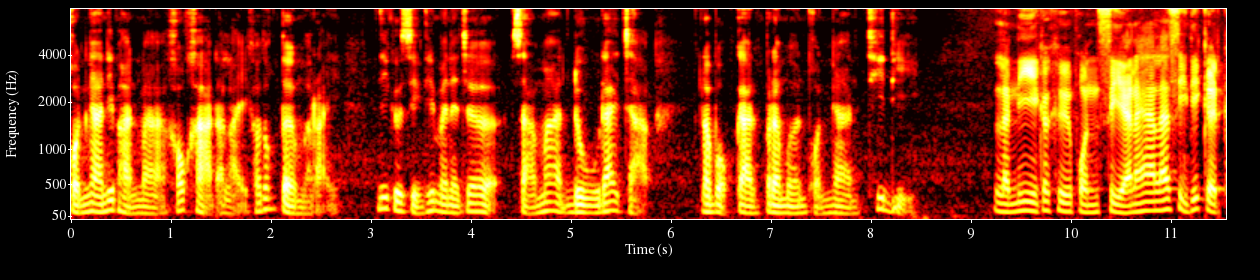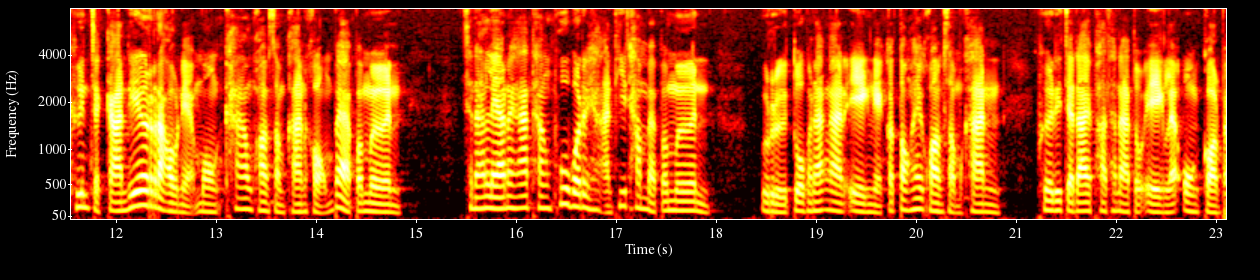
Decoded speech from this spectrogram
ผลงานที่ผ่านมาเขาขาดอะไร เขาต้องเติมอะไร นี่คือสิ่งที่แมเนเจอร์สามารถดูได้จากระบบการประเมินผลงานที่ดี และนี่ก็คือผลเสียนะฮะ และสิ่งที่เกิดขึ้นจากการที่เราเนี่ยมองข้ามความสำคัญของแบบประเมิน ฉะนั้นแล้วนะฮะทั้งผู้บริหารที่ทำแบบประเมิน หรือตัวพนักงานเองเนี่ยก็ต้องให้ความสำคัญ เพื่อที่จะได้พัฒนาตัวเองและองค์กรไป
